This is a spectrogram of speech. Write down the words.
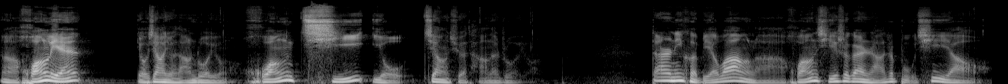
啊，黄连有降血糖作用，黄芪有降血糖的作用。但是你可别忘了啊，黄芪是干啥？是补气药，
